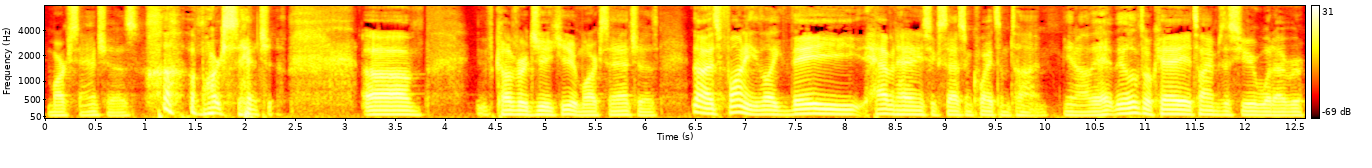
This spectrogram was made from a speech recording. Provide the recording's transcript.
Mark Sanchez. Mark Sanchez. Um, covered GQ, Mark Sanchez. No, it's funny. Like they haven't had any success in quite some time. You know, they they looked okay at times this year, whatever.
